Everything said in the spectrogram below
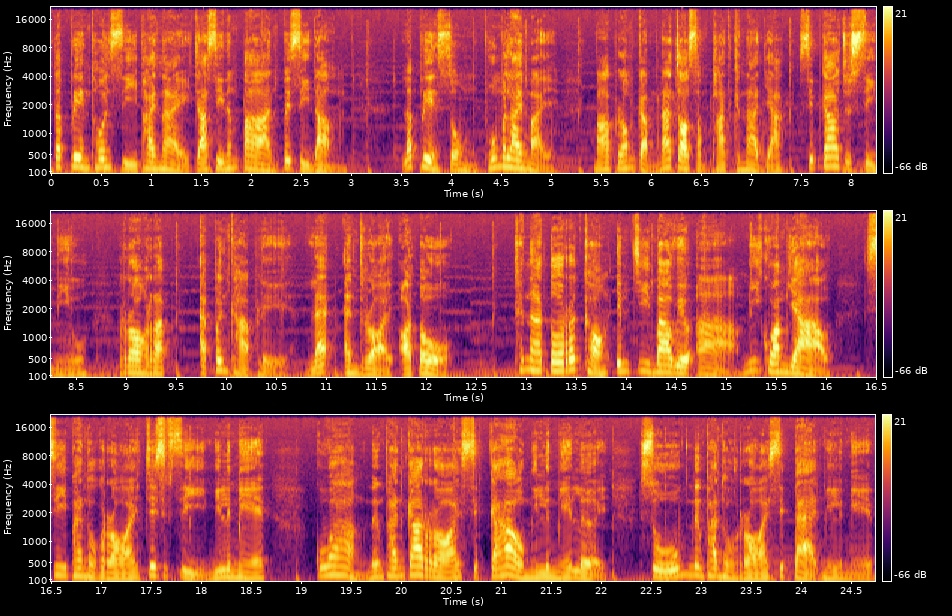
แต่เปลี่ยนโทนสีภายในจากสีน้ำตาลเป็นสีดำ และเปลี่ยนทรงพวงมาลัยใหม่ มาพร้อมกับหน้าจอสัมผัสขนาดยักษ์ 19.4 นิ้ว รองรับ Apple CarPlay และ Android Auto ขนาดตัวรถของ MG Marvel R มีความยาว 4,674มิลลิเมตรกว้าง 1,919มิลลิเมตรเลย สูง 1,618มิลลิเมตร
